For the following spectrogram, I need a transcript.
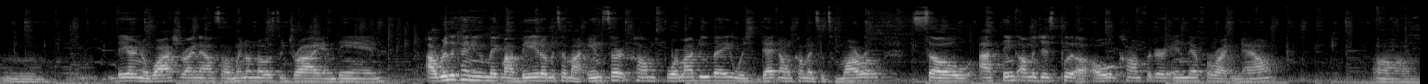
mm, they're in the wash right now. So I'm waiting on those to dry and then I really can't even make my bed up until my insert comes for my duvet, which that don't come until tomorrow. So I think I'm gonna just put an old comforter in there for right now. Um,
